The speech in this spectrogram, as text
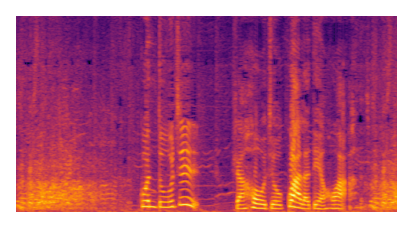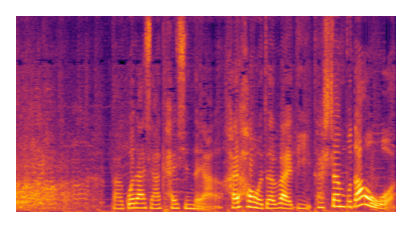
”滚犊子！然后就挂了电话，把郭大侠开心的呀。还好我在外地，他删不到我。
